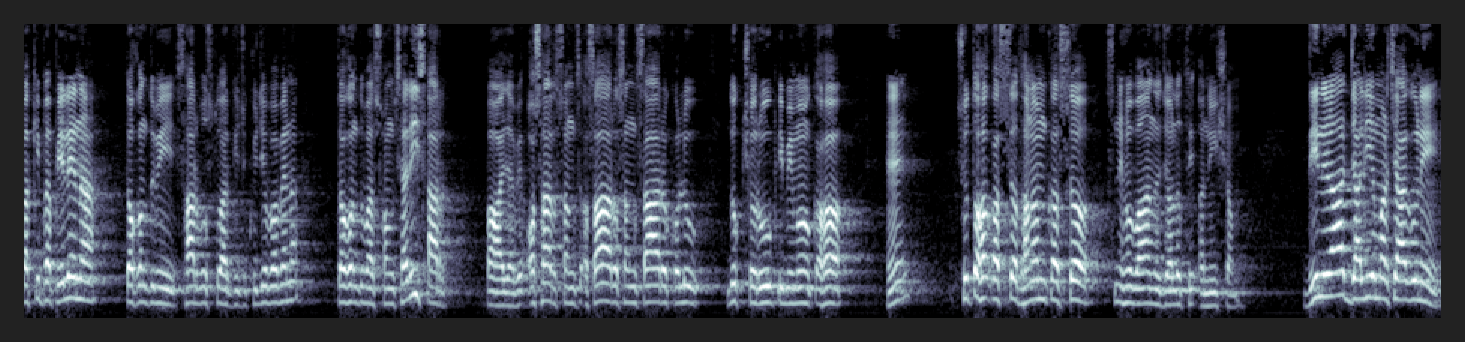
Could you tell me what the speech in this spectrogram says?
বা কৃপা পেলে না, তখন তুমি সার বস্তু আর কিছু খুঁজে পাবে না। তখন তোমার সংসারেই সার পাওয়া যাবে। অসার অসার সংসার খলু দুঃখস্বরূপী কহ হ্যাঁ সুত কস্য ধনম কস্য স্নেহবান জলতে অনিশম। দিন রাত জ্বালিয়ে মারছে আগুনে।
